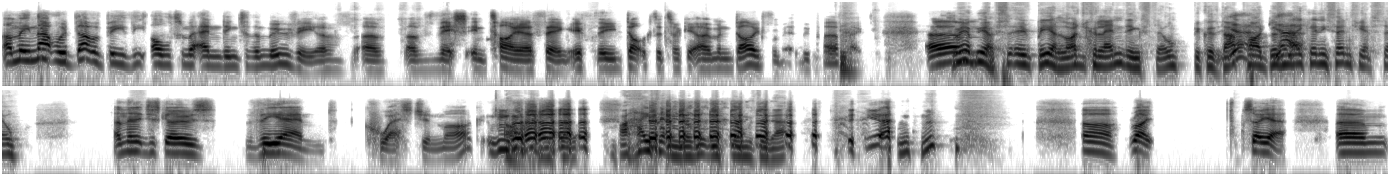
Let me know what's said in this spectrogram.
I mean that would that would be the ultimate ending to the movie of of, of this entire thing if the doctor took it home and died from it. It'd be perfect. I Um, mean, it'd, be a, it'd be a logical ending still, because that Yeah, part doesn't yeah. make any sense yet. Still, and then it just goes the end question mark. Oh, I hate it and it when films do that. yeah. Uh, right. So yeah, um,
